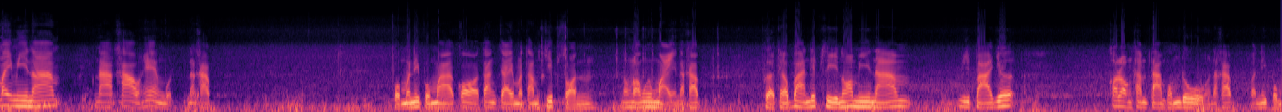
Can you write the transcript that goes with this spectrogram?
ไม่มีน้ำ นาข้าวแห้งหมดนะครับ ผมวันนี้ผมมาก็ตั้งใจมาทำคลิปสอนน้องๆมือใหม่นะครับเผื่อแถวบ้านทิพซีเนาะมีน้ำมีปลาเยอะ ก็ลองทำตามผมดูนะครับ วันนี้ผม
